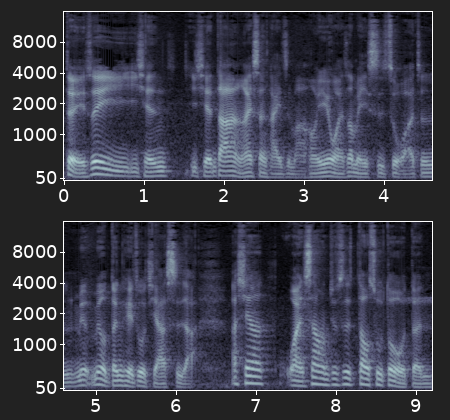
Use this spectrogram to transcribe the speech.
对，所以以前以前大家很爱生孩子嘛，哈，因为晚上没事做啊，就是没有没有灯可以做其他事啊，啊，现在晚上就是到处都有灯，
